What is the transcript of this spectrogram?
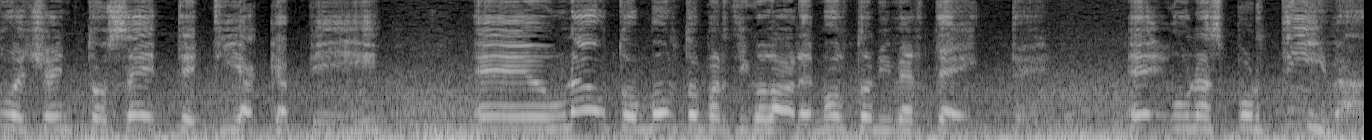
207 THP è un'auto molto particolare, molto divertente, è una sportiva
